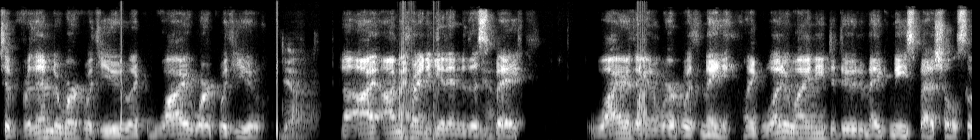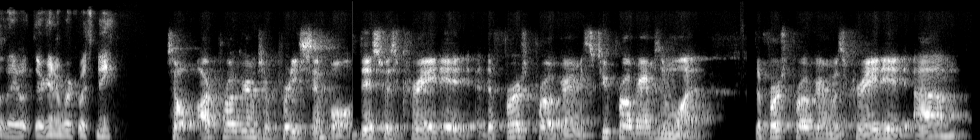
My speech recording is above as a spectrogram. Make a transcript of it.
to for them to work with you. Like, why work with you? Yeah. I I'm trying to get into this yeah. space why are they going to work with me? Like, what do I need to do to make me special so they, they're going to work with me? So, our programs are pretty simple. This was created, the first program, it's two programs in one. The first program was created um,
